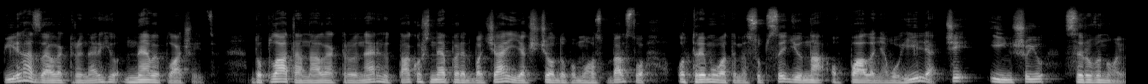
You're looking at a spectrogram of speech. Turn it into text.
пільга за електроенергію не виплачується. Доплата на електроенергію також не передбачає, якщо домогосподарство отримуватиме субсидію на опалення вугілля чи іншою сировиною.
